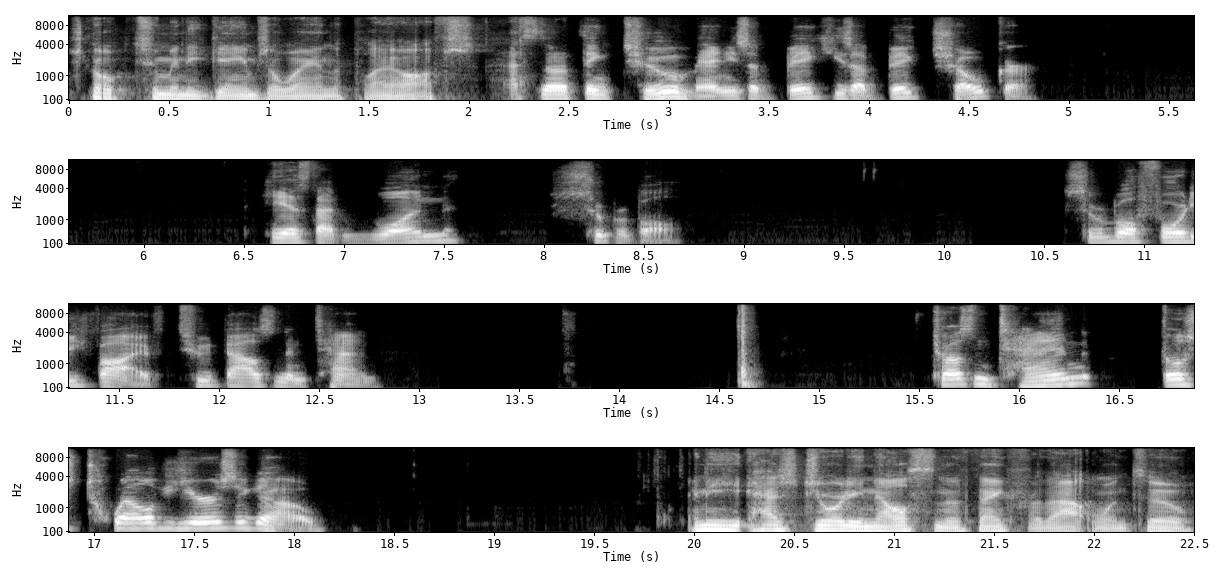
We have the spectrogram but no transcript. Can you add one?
choked too many games away in the playoffs. That's another thing too, man. He's a big he's a big choker. He has that one Super Bowl. Super Bowl 45, 2010. 2010, those 12 years ago. And he has Jordy Nelson to thank for that one too.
